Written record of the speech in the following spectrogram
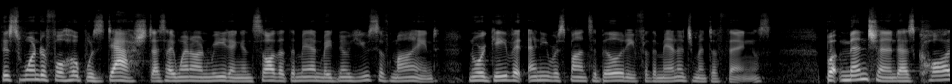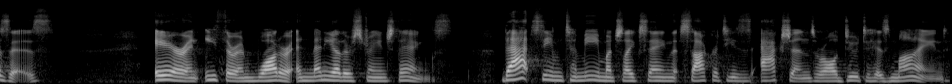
This wonderful hope was dashed as I went on reading and saw that the man made no use of mind, nor gave it any responsibility for the management of things, but mentioned as causes air and ether and water and many other strange things. That seemed to me much like saying that Socrates' actions are all due to his mind.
